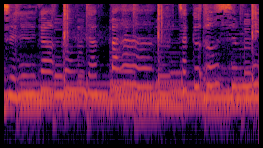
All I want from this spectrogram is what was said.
언제가 온가 봐. 자꾸 웃음이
